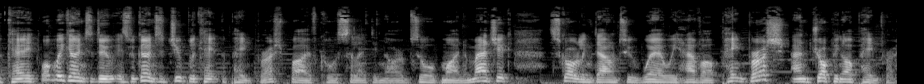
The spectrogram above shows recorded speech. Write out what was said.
okay? What we're going to do is we're going to duplicate the paintbrush by, of course, selecting our Absorb Minor Magic, scrolling down to where we have our paintbrush, and dropping our paintbrush.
